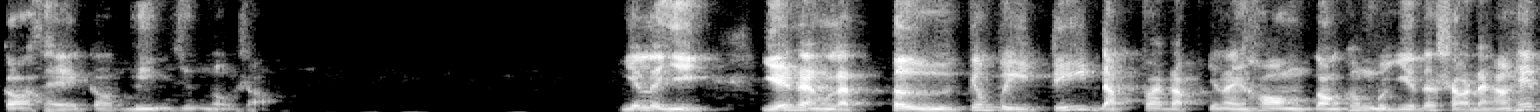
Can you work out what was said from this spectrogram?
có thể có biến chứng nội sọ nghĩa là gì? Nghĩa rằng là từ cái vị trí đập và đập như này hoàn toàn không được gì tới sọ não hết.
